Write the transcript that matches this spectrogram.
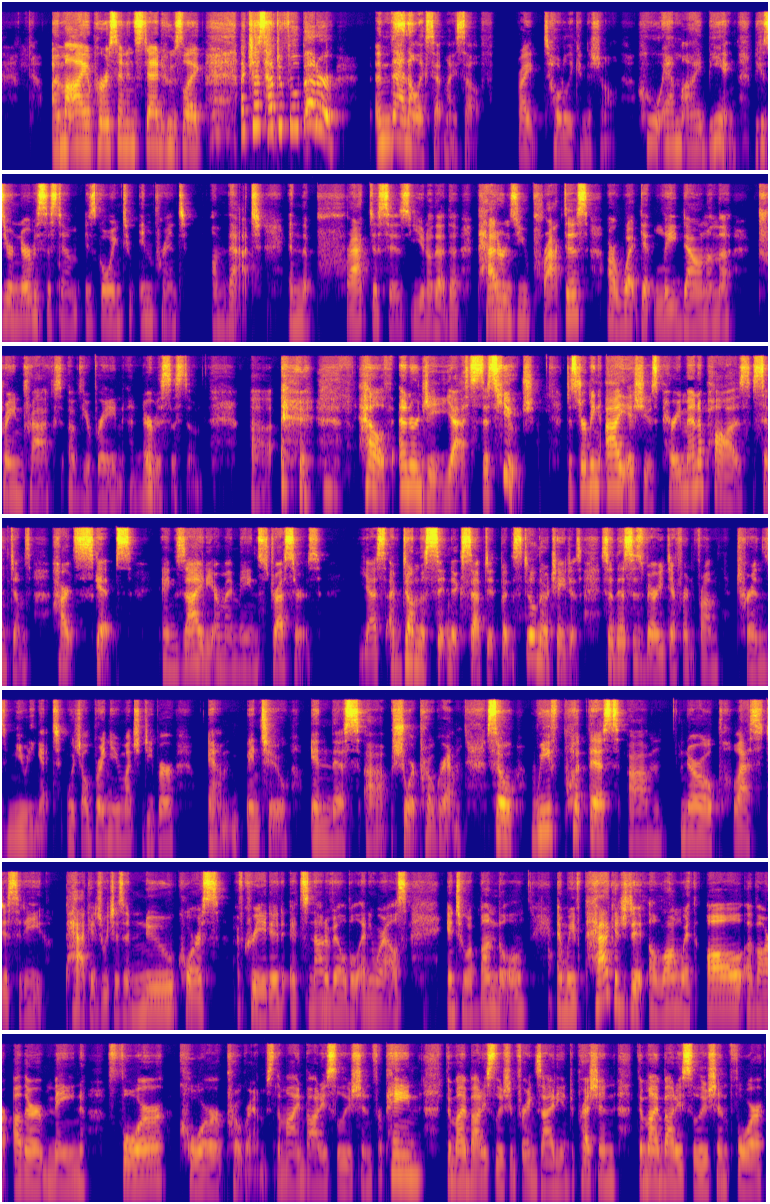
Am I a person instead who's like, I just have to feel better and then I'll accept myself, right? Totally conditional. Who am I being? Because your nervous system is going to imprint on that. And the practices, you know, the, the patterns you practice are what get laid down on the train tracks of your brain and nervous system. Uh, health, energy, yes, that's huge. Disturbing eye issues, perimenopause symptoms, heart skips, anxiety are my main stressors. Yes, I've done the sit and accept it, but still no changes. So this is very different from transmuting it, which I'll bring you much deeper um, into in this uh, short program. So we've put this um, neuroplasticity package, which is a new course I've created, it's not available anywhere else, into a bundle. And we've packaged it along with all of our other main four core programs the mind body solution for pain, the mind body solution for anxiety and depression, the mind body solution for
